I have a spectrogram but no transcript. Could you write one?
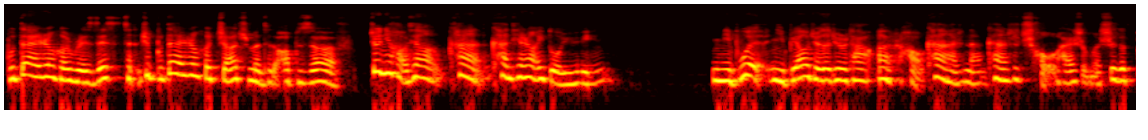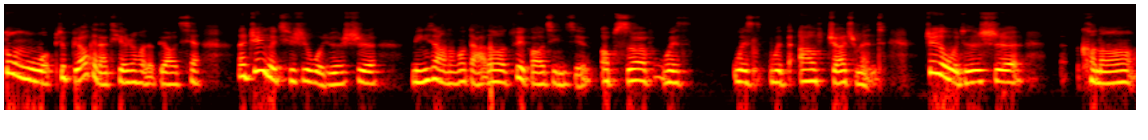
不带任何 resistant，就不带任何 judgment 的 observe，就你好像看看天上一朵云。你不会，你不要觉得就是它啊是好看还是难看，是丑还是什么，是个动物，就不要给它贴任何的标签。那这个其实我觉得是冥想能够达到的最高境界，observe with with without judgment。这个我觉得是可能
